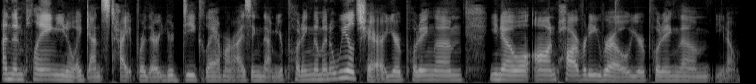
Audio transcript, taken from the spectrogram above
and then playing, you know, against type where they're you're deglamorizing them. You're putting them in a wheelchair, you're putting them, you know, on poverty row, you're putting them, you know,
